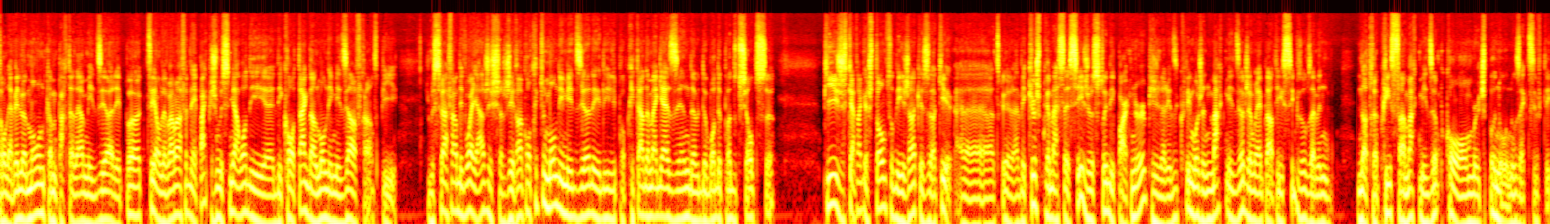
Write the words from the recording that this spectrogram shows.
On avait Le Monde comme partenaire média à l'époque. On a vraiment fait de l'impact. Puis je me suis mis à avoir des, euh, des contacts dans le monde des médias en France. Puis je me suis fait à faire des voyages. J'ai J'ai rencontré tout le monde des médias, des, des propriétaires de magazines, de, de boîtes de production, tout ça. Puis jusqu'à temps que je tombe sur des gens que je dis, OK, euh, en tout cas, avec eux, je pourrais m'associer. Suis trouvé des partners. Puis je leur ai dit, écoutez, moi, j'ai une marque média que j'aimerais implanter ici. Vous autres, vous avez une, une entreprise sans marque média pour qu'on ne merge pas nos, nos activités.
